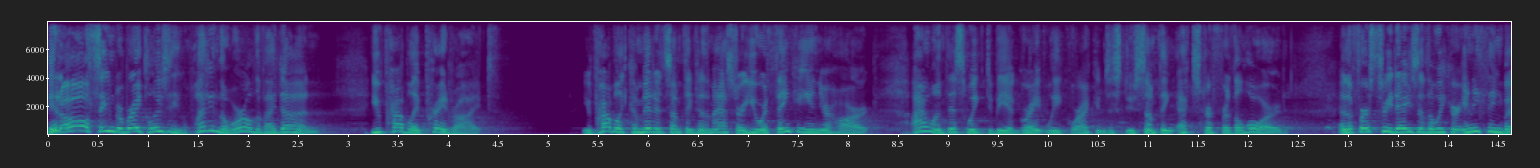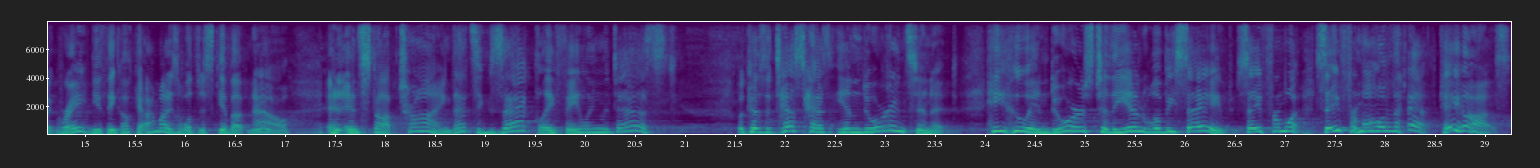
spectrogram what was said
It all seemed to break loose. What in the world have I done? You probably prayed right. You probably committed something to the master. You were thinking in your heart, I want this week to be a great week where I can just do something extra for the Lord. And the first three days of the week are anything but great. And you think, okay, I might as well just give up now and, and stop trying. That's exactly failing the test. Because the test has endurance in it. He who endures to the end will be saved. Saved from what? Saved from all of that chaos.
